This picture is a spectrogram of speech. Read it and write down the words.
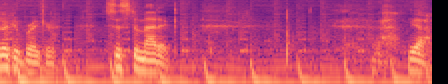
Circuit breaker, systematic. Yeah,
